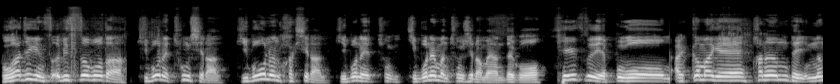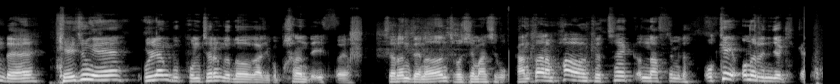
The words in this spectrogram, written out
부가적인 서비스보다 기본에 충실한, 기본은 확실한, 기본에 충, 기본에만 충실하면 안 되고, 케이스 예쁘고 깔끔하게 파는 데 있는데, 개 중에 불량 부품 저런 거 넣어가지고 파는 데 있어요. 저런 데는 조심하시고, 간단한 파워 교체 끝났습니다. 오케이, 오늘은 여기까지.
